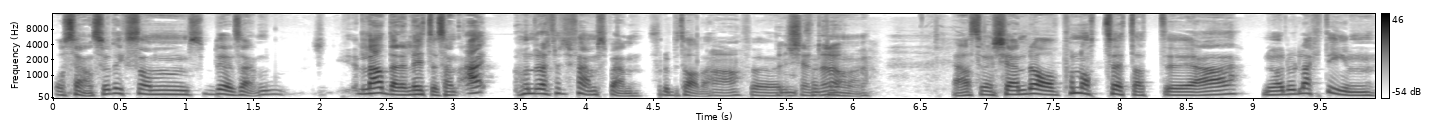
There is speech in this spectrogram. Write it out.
Och sen så liksom så blev det så här, laddade den lite, sen, nej, 135 spänn får du betala. Ja, för, den kände för det av. Ja, så den kände av på något sätt att, eh, ja, nu har du lagt in,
